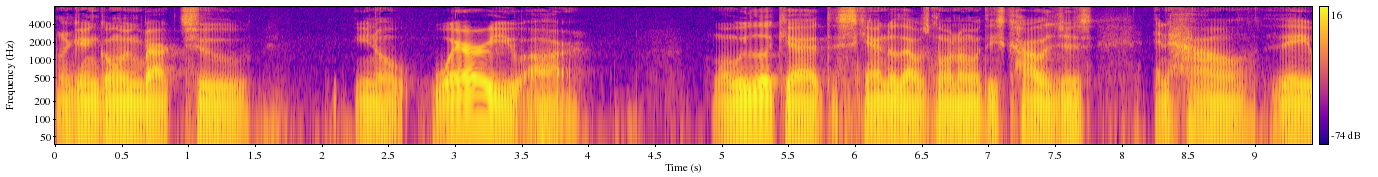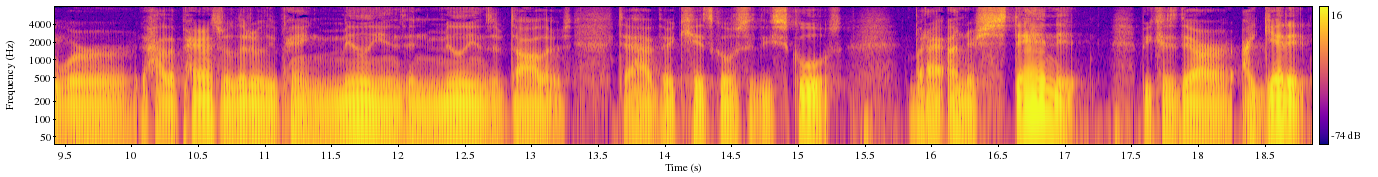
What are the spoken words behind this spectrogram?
Again, going back to, you know, where you are. When we look at the scandal that was going on with these colleges, and how they were how the parents were literally paying millions and millions of dollars to have their kids go to these schools. But i understand it because there are i get it.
